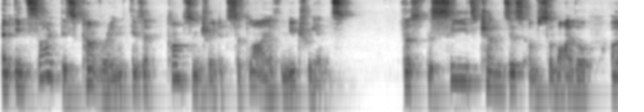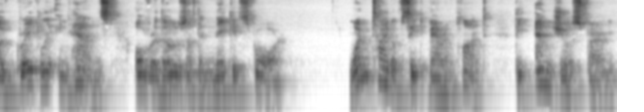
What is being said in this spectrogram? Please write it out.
and inside this covering is a concentrated supply of nutrients. Thus, the seed's chances of survival are greatly enhanced over those of the naked spore. One type of seed bearing plant, the angiosperm,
